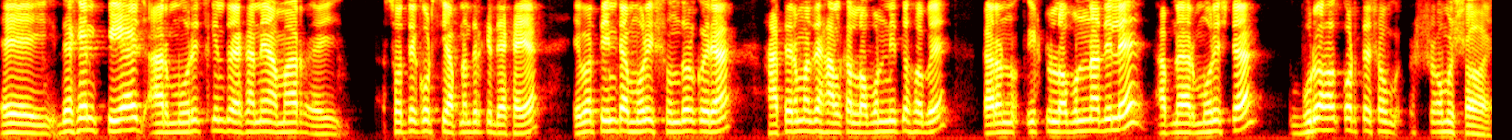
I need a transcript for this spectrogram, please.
এই দেখেন, পেঁয়াজ আর মরিচ কিন্তু এখানে আমার এই সতে করছি আপনাদেরকে দেখাইয়া। এবার তিনটা মরিচ সুন্দর কইরা হাতের মাঝে হালকা লবণ নিতে হবে, কারণ একটু লবণ না দিলে আপনার মরিচটা গুঁড়ো করতে সম- সমস্যা হয়।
